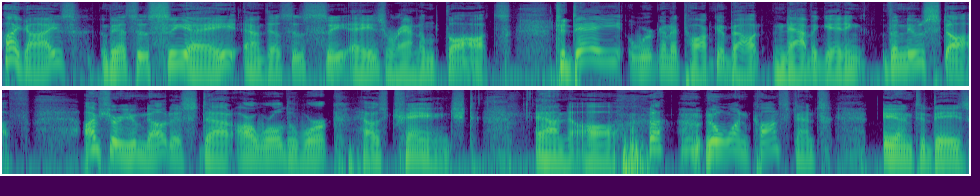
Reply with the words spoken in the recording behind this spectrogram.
Hi, guys. This is CA, and this is CA's Random Thoughts. Today, we're going to talk about navigating the new stuff. I'm sure you've noticed that our world of work has changed. And uh, the one constant in today's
